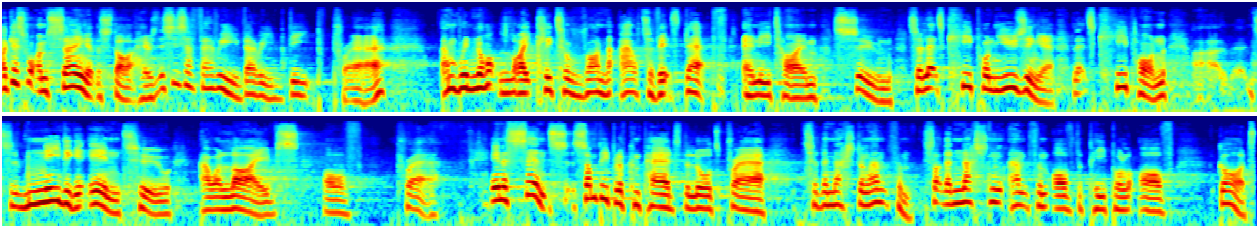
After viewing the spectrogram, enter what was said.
I guess what I'm saying at the start here is this is a very, very deep prayer and we're not likely to run out of its depth anytime soon. So let's keep on using it. Let's keep on uh, sort of kneading it into our lives of prayer. In a sense, some people have compared the Lord's Prayer to the national anthem. It's like the national anthem of the people of God.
